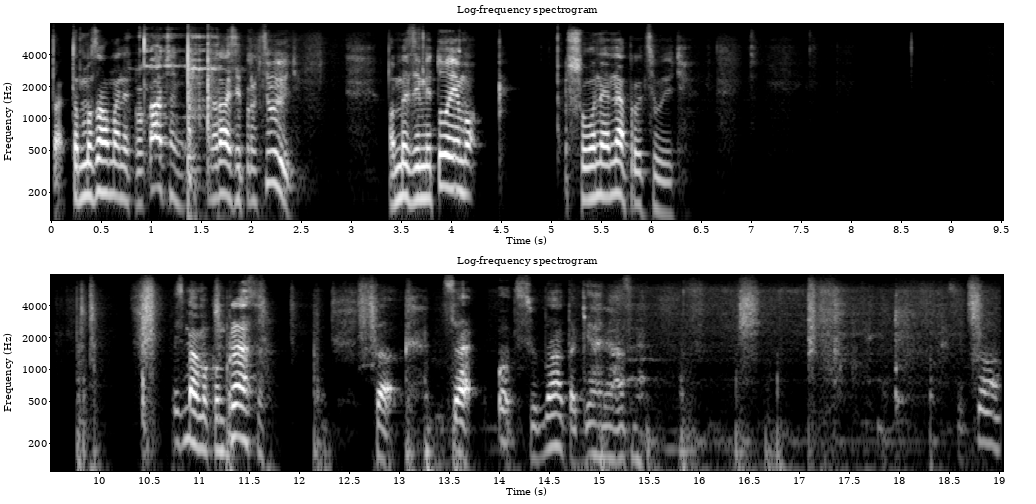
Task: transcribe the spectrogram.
Так, тормоза в мене прокачані, наразі працюють, а ми зімітуємо, що вони не працюють. Візьмемо компресор. Так, це от сюди таке грязне. Це так.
